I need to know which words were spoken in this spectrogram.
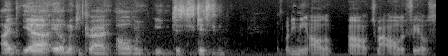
I yeah, it'll make you cry. All of them. You just, just get. What do you mean all of? Oh, it's my all it feels.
